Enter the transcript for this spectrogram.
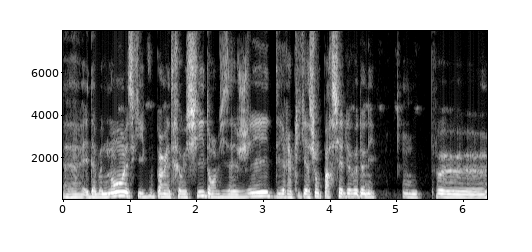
Euh, et d'abonnement, et ce qui vous permettrait aussi d'envisager des réplications partielles de vos données? On, peut,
